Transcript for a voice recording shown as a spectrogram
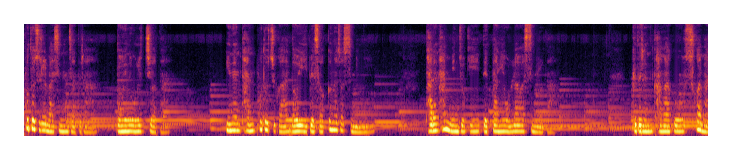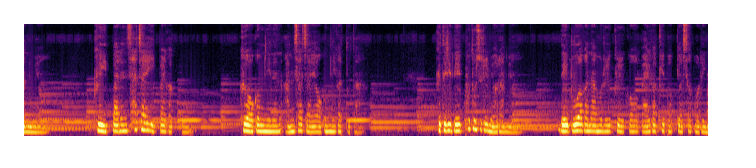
포도주를 마시는 자들아 너희는 울지어다. 이는 단 포도주가 너희 입에서 끊어졌음이니 다른 한 민족이 내 땅에 올라왔음이로다. 그들은 강하고 수가 많으며 그 이빨은 사자의 이빨 같고 그 어금니는 암사자의 어금니 같도다. 그들이 내 포도주를 멸하며 내 무화과 나무를 긁어 말갛게 벗겨서 버리니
